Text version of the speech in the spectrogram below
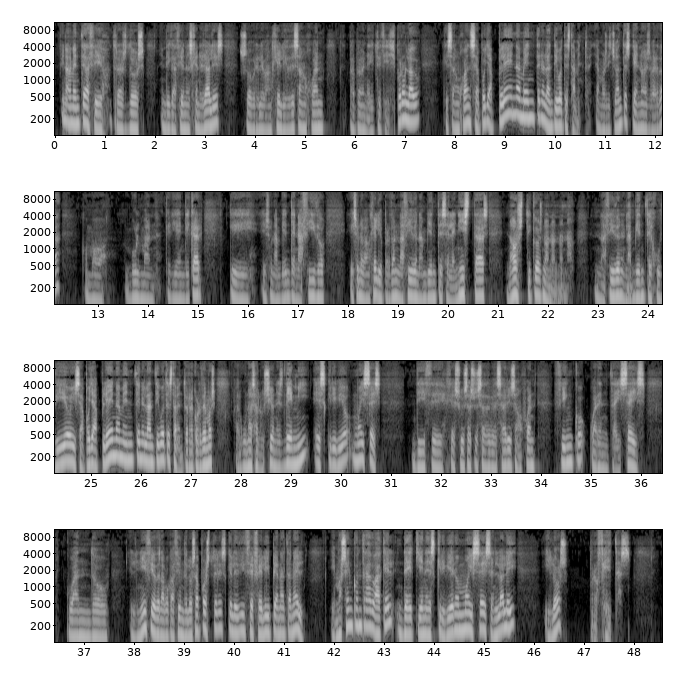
Finalmente hace otras dos indicaciones generales sobre el Evangelio de San Juan, el Papa Benedicto XVI. Por un lado, que San Juan se apoya plenamente en el Antiguo Testamento. Ya hemos dicho antes que no es verdad, como Bullman quería indicar, que es un ambiente nacido es un evangelio, perdón, nacido en ambientes helenistas, gnósticos, no, no, no, no. Nacido en el ambiente judío y se apoya plenamente en el Antiguo Testamento. Recordemos algunas alusiones. De mí escribió Moisés, dice Jesús a sus adversarios San Juan 5:46. Cuando el inicio de la vocación de los apóstoles, que le dice Felipe a Natanael, hemos encontrado a aquel de quien escribieron Moisés en la ley y los profetas.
